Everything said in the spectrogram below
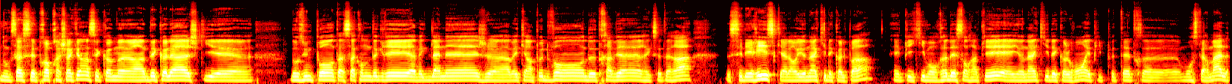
Donc ça, c'est propre à chacun. C'est comme euh, un décollage qui est euh, dans une pente à 50 degrés, avec de la neige, avec un peu de vent, de travers, etc. C'est des risques. Alors, il y en a qui décollent pas, et puis qui vont redescendre à pied, et il y en a qui décolleront, et puis peut-être euh, vont se faire mal.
